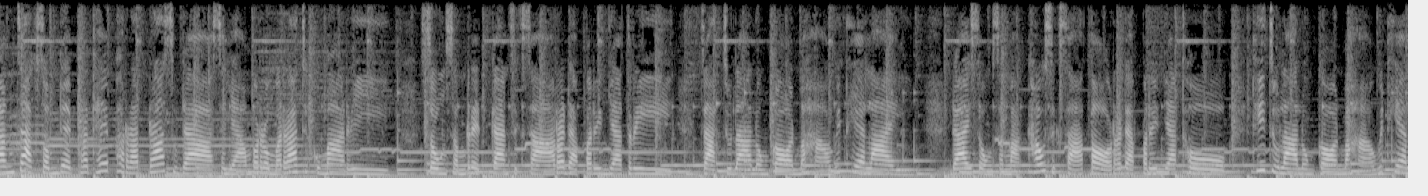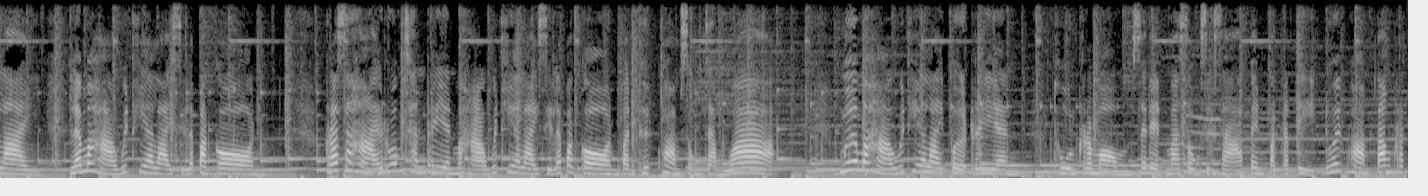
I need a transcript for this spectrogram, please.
หลังจากสมเด็จพระเทพรัตนราชสุดา สยามบรมราชกุมารี ทรงสำเร็จการศึกษาระดับปริญญาตรี จากจุฬาลงกรณ์มหาวิทยาลัย ได้ส่งสมัครเข้าศึกษาต่อระดับปริญญาโท ที่จุฬาลงกรณ์มหาวิทยาลัย และมหาวิทยาลัยศิลปากร พระสหายร่วมชั้นเรียนมหาวิทยาลัยศิลปากรบันทึกความทรงจำว่า เมื่อมหาวิทยาลัยเปิดเรียน ทูลกระหม่อมเสด็จมาทรงศึกษาเป็นปกติด้วยความตั้งพระ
